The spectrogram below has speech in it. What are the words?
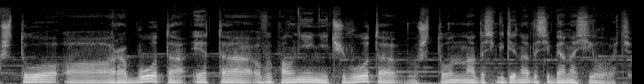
что э, работа – это выполнение чего-то, что надо, где надо себя насиловать.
